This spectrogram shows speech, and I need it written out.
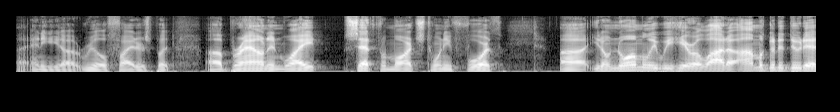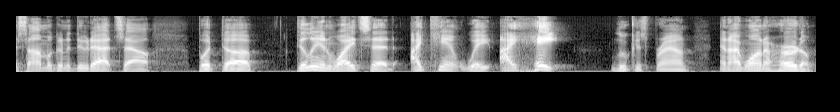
uh, any uh, real fighters. But uh, Browne and Whyte set for March 24th. Uh, you know, normally we hear a lot of "I'm going to do this," "I'm going to do that," Sal. But Dillian Whyte said, "I can't wait. I hate Lucas Browne, and I want to hurt him."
